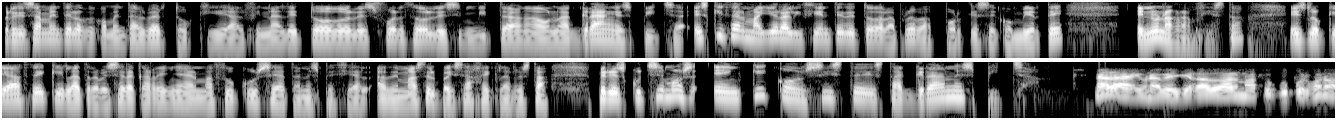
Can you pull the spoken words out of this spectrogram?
Precisamente lo que comenta Alberto, que al final de todo el esfuerzo les invitan a una gran espicha. Es quizá el mayor aliciente de toda la prueba, porque se convierte en una gran fiesta. Es lo que hace que la travesera carreña del Mazucu sea tan especial, además del paisaje, claro está. Pero escuchemos en qué consiste esta gran espicha nada, una vez llegado al Mazuku, pues bueno,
